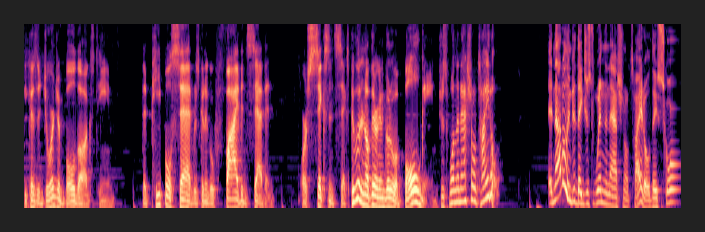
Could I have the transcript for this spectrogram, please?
because the Georgia Bulldogs team that people said was going to go five and seven or six and six. People didn't know if they were going to go to a bowl game. Just won the national title. And not only did they just win the national title, they scored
